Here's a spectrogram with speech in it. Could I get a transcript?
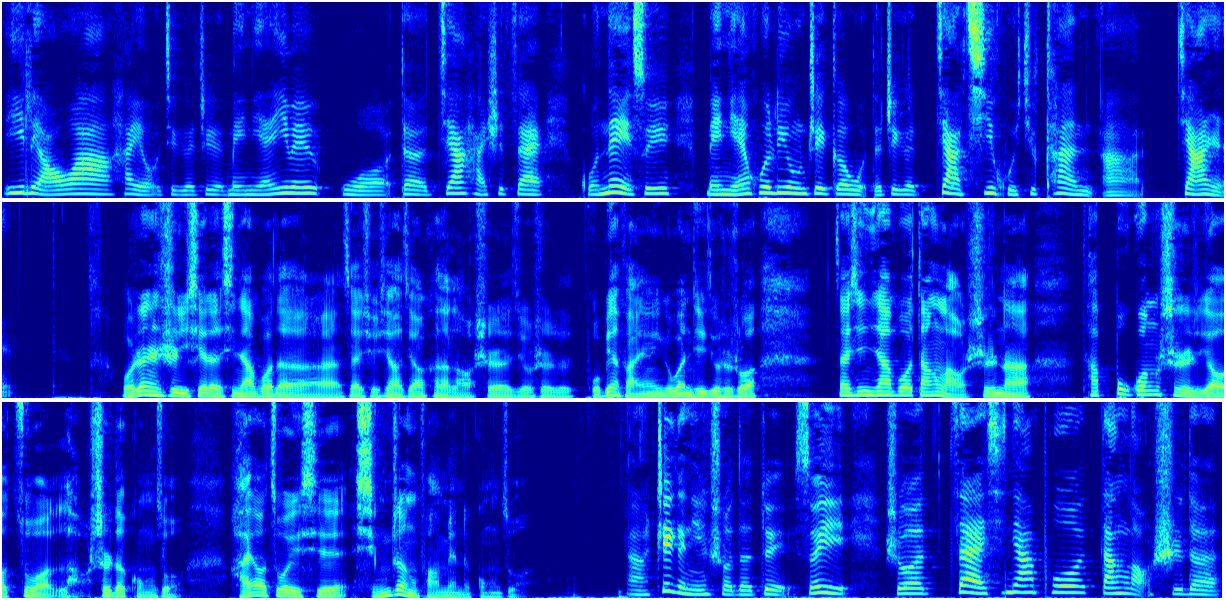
医疗啊，还有这个这个每年，因为我的家还是在国内，所以每年会利用这个我的这个假期回去看啊家人。我认识一些的新加坡的在学校教课的老师，就是普遍反映一个问题，就是说，在新加坡当老师呢，他不光是要做老师的工作，还要做一些行政方面的工作。啊，这个您说的对，所以说在新加坡当老师的。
